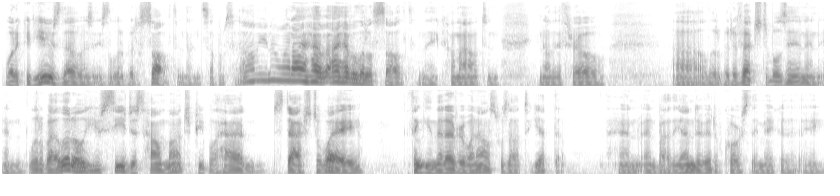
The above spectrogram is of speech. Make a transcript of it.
What it could use though is, is a little bit of salt. And then someone says, oh, you know what? I have I have a little salt. And they come out and you know they throw uh, a little bit of vegetables in, and, and little by little you see just how much people had stashed away, thinking that everyone else was out to get them. And and by the end of it, of course, they make a, a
